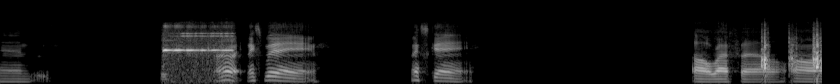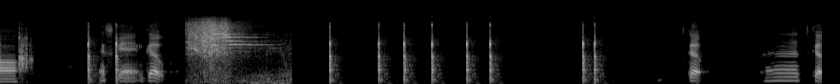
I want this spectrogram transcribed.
and move. Alright, next game. Next game. Oh, Raphael. Aw. Next game, go. Let's go. Let's go.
